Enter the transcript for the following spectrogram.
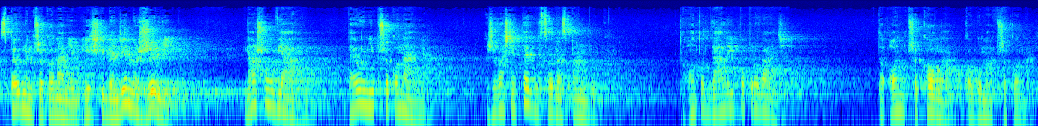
z pełnym przekonaniem, jeśli będziemy żyli naszą wiarą, pełni przekonania, że właśnie tego chce od nas Pan Bóg, to On to dalej poprowadzi. To On przekona, kogo ma przekonać.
